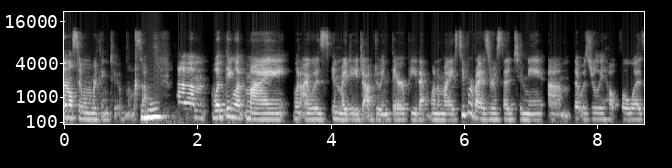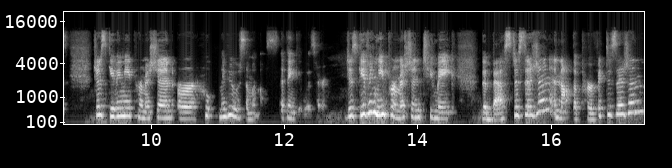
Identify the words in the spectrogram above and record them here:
And I'll say one more thing too. Mm-hmm. Um, one thing when my when I was in my day job doing therapy, that one of my supervisors said to me um, that was really helpful was just giving me permission, or who, maybe it was someone else. I think it was her. Just giving me permission to make the best decision and not the perfect decision.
